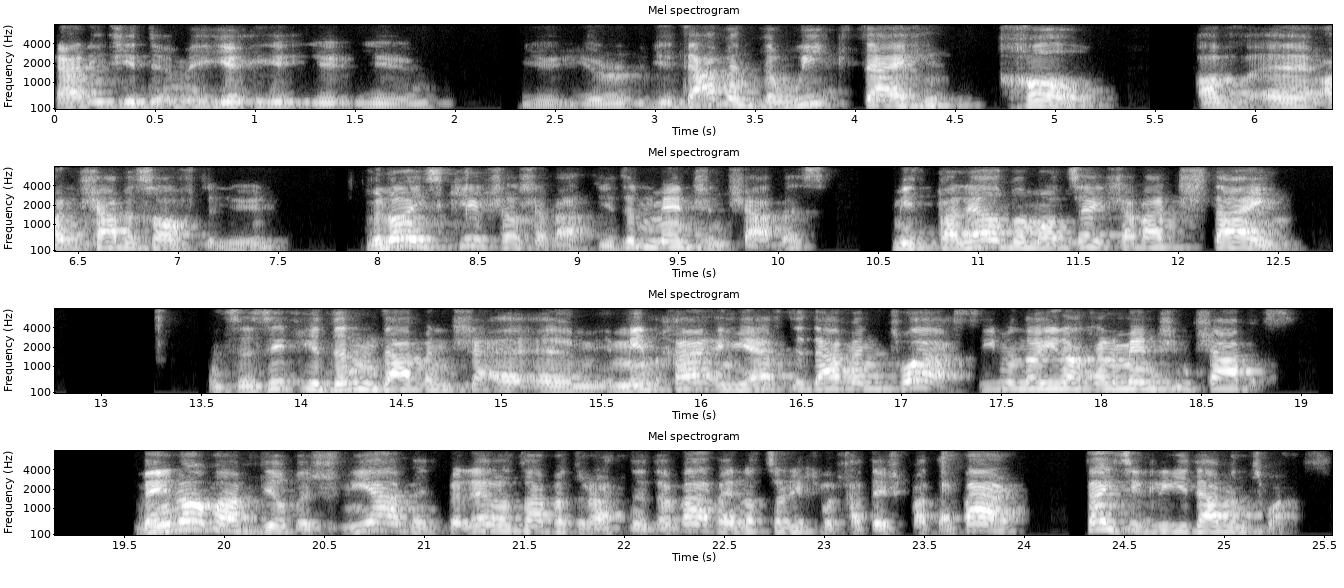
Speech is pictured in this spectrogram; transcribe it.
and if you you you you you you you daven the weekday chol of uh, on Shabbos afternoon. V'lo iskir shal Shabbat. You didn't mention Shabbos. Mitpalel Shabbat shtein. It's as if you didn't daven uh, um, mincha and you have to daven twice, even though you're not going to mention Shabbos. Basically, you daven twice.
